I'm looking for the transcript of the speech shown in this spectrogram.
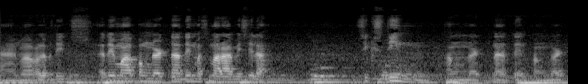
Ayan mga kalapatids. Ito yung mga pang north natin, mas marami sila. 16 ang north natin, pang north.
